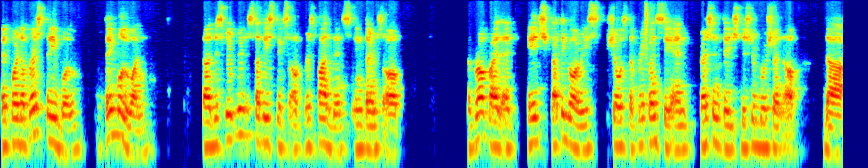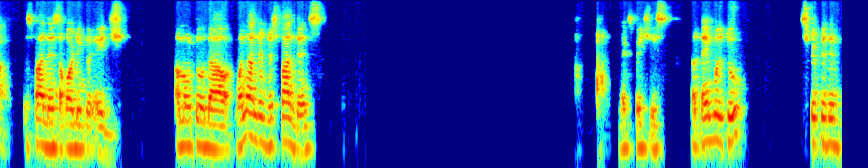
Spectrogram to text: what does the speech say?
And for the first table, table one, the descriptive statistics of respondents in terms of the profile and age categories shows the frequency and percentage distribution of the respondents according to age. Among to the 100 respondents, Next page is uh, table two, scripted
